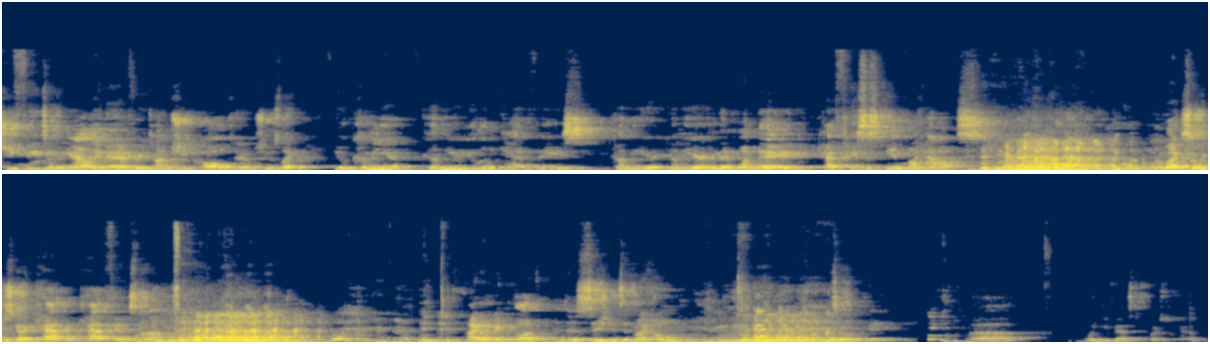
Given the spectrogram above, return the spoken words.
she feeds him in the alley, and every time she called him, she was like, you come here, come here, you little cat face, come here, come here. And then one day, Catface is in my house. I'm like, so we just got a cat and Catface, huh? I don't make a lot of decisions in my home. it's okay. Uh, well, you've asked a question, Kevin.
